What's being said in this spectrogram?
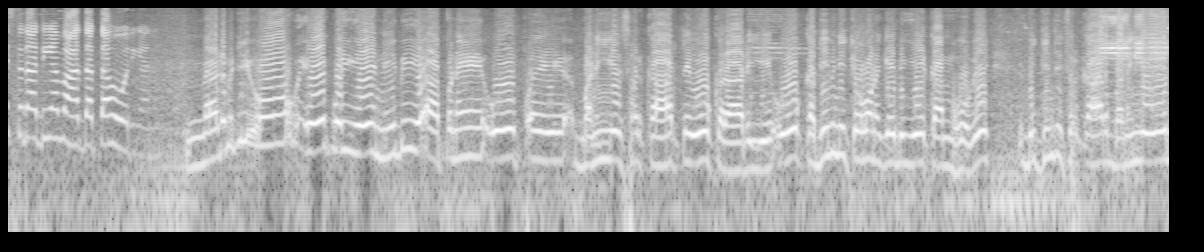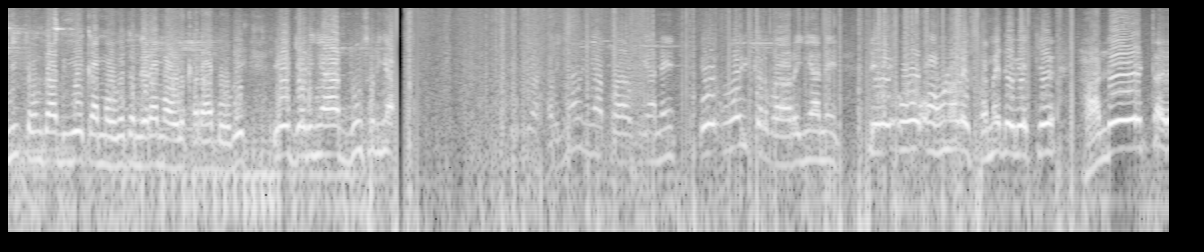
ਇਸ ਤਰ੍ਹਾਂ ਦੀਆਂ ਵਾਰਦਾਤਾਂ ਹੋ ਰਹੀਆਂ ਨੇ। ਮੈਡਮ ਜੀ ਉਹ ਇਹ ਕੋਈ ਇਹ ਨਹੀਂ ਵੀ ਆਪਣੇ ਉਹ ਬਣੀ ਹੈ ਸਰਕਾਰ ਤੇ ਉਹ ਕਰਾ ਰਹੀ ਹੈ ਉਹ ਕਦੀ ਵੀ ਨਹੀਂ ਚਾਹਣਗੇ ਵੀ ਇਹ ਕੰਮ ਹੋਵੇ ਵੀ ਜਿੰਦੀ ਸਰਕਾਰ ਬਣੀ ਹੈ ਉਹ ਨਹੀਂ ਚਾਹੁੰਦਾ ਵੀ ਇਹ ਕੰਮ ਹੋਵੇ ਤਾਂ ਮੇਰਾ ਮਾਹੌਲ ਖਰਾਬ ਹੋਵੇ। ਇਹ ਜਿਹੜੀਆਂ ਦੂਸਰੀਆਂ ਹਰੀਆਂ ਹੋਈਆਂ ਪਾਰਟੀਆਂ ਨੇ ਇਹ ਉਹ ਹੀ ਕਰਵਾ ਰਹੀਆਂ ਨੇ ਤੇ ਉਹ ਆਉਣ ਵਾਲੇ ਸਮੇਂ ਦੇ ਵਿੱਚ ਹਾਲੇ ਤਾਂ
